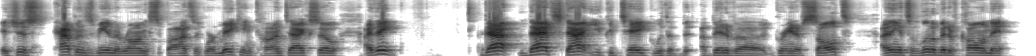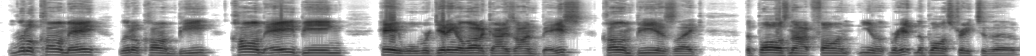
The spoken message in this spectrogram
It just happens to be in the wrong spots. Like we're making contact. So I think that that stat you could take with a, a bit of a grain of salt. I think it's a little bit of column A, little column A, little column B. Column A being, hey, well, we're getting a lot of guys on base. Column B is like the ball's not falling. You know, we're hitting the ball straight to the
